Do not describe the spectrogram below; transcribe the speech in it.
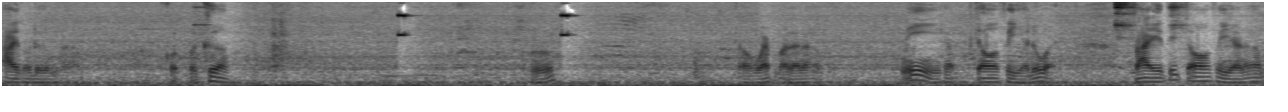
ปายตัวเดิมนะครับกดเปิดเครื่องหือเอาเว็บมาแล้วนะครับ นี่ครับจอเสียด้วย ใส่ที่จอเสียนะครับ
